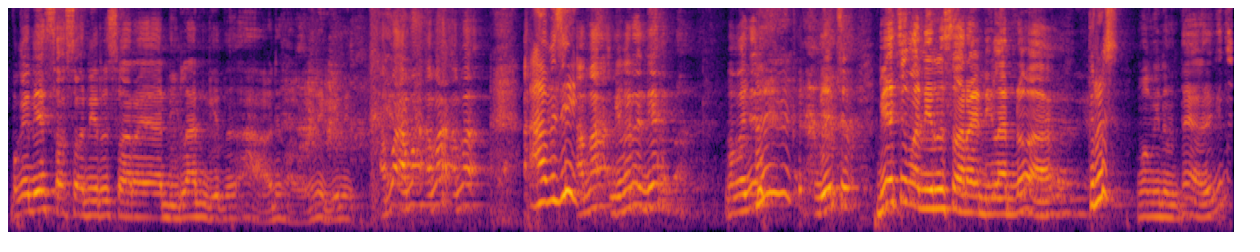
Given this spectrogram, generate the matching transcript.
Pokoknya dia sok-sok niru suaranya Dilan gitu. Ah, udah kalau ini gini. Apa apa apa apa Apa sih? apa gimana dia? Pokoknya dia cu dia cuma niru suara Dilan doang. Terus Mau minum teh gitu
